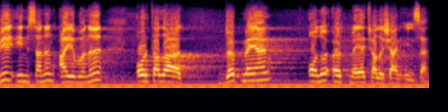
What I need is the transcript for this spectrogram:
Bir insanın ayıbını ortalığa dökmeyen, onu örtmeye çalışan insan.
